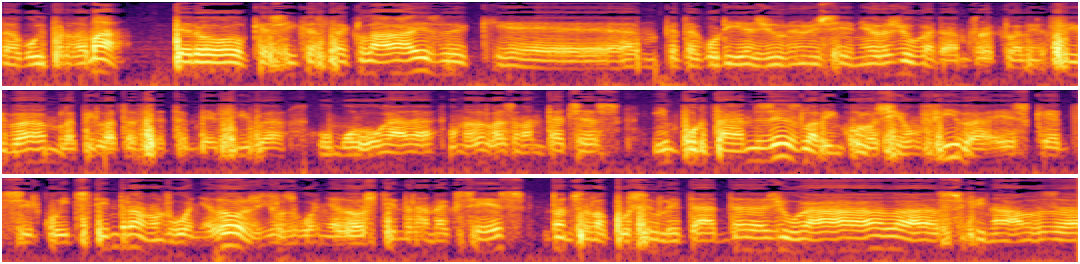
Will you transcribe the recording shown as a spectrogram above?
d'avui per demà. Però el que sí que està clar és de que en categoria júnior i sènior es jugarà amb reglament FIBA, amb la pilota també FIBA homologada. Un dels avantatges importants és la vinculació amb FIBA, és que aquests circuits tindran uns guanyadors i els guanyadors tindran accés doncs, a la possibilitat de jugar les finals a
